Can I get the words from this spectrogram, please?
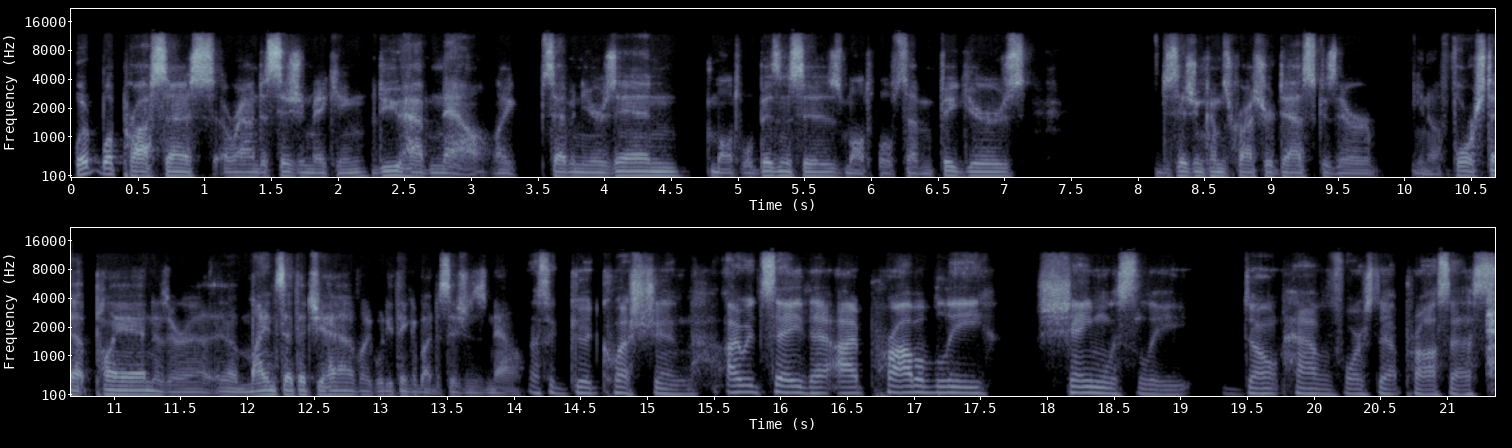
What what process around decision making do you have now? Like seven years in, multiple businesses, multiple seven figures. Decision comes across your desk. Is there you know four step plan? Is there a, a mindset that you have? Like what do you think about decisions now? That's a good question. I would say that I probably shamelessly don't have a four step process.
